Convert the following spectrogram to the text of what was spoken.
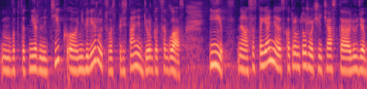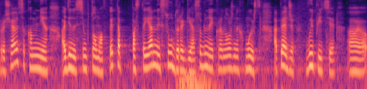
вот этот нервный тик э, нивелируется, у вас перестанет дергаться глаз. И э, состояние, с которым тоже очень часто люди обращаются ко мне, один из симптомов, это постоянные судороги, особенно икроножных мышц. Опять же, выпейте э,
